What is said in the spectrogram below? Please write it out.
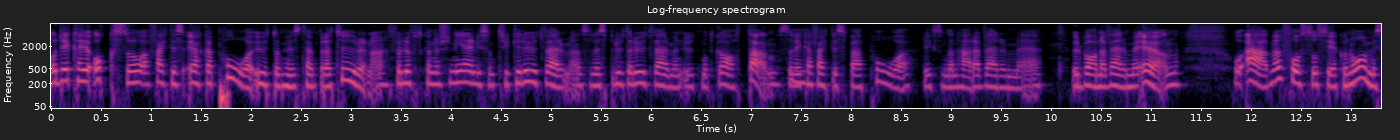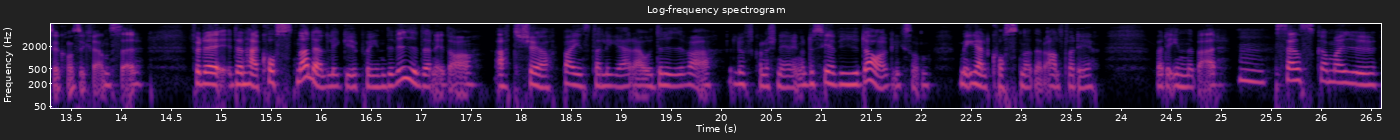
och det kan ju också faktiskt öka på utomhustemperaturerna för luftkonditionering liksom trycker ut värmen så det sprutar ut värmen ut mot gatan så mm. det kan faktiskt spä på liksom den här värme, urbana värmeön och även få socioekonomiska konsekvenser. För det, den här kostnaden ligger ju på individen idag att köpa, installera och driva luftkonditionering och det ser vi ju idag liksom med elkostnader och allt vad det, vad det innebär. Mm. Sen ska man ju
